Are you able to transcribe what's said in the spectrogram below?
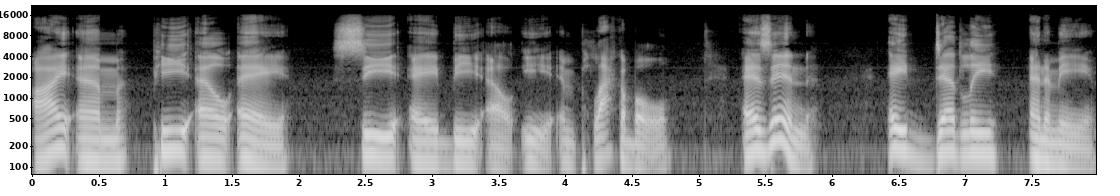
I M P L A C A B L E. Implacable. As in, a deadly enemy.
